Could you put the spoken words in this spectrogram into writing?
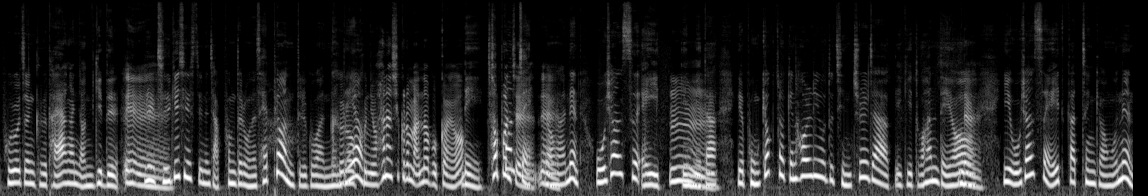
보여준 그 다양한 연기들을 예. 즐기실 수 있는 작품들을 오늘 세 편 들고 왔는데요. 그렇군요. 하나씩 그럼 만나볼까요? 네, 첫, 첫 번째, 번째 네. 영화는 오션스 에잇입니다. 음. 이게 본격적인 헐리우드 진출작이기도 한데요. 네. 이 오션스 에잇 같은 경우는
